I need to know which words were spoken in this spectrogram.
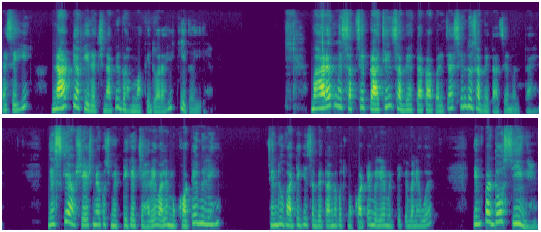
ऐसे ही नाट्य की रचना भी ब्रह्मा के द्वारा ही की गई है। भारत में सबसे प्राचीन सभ्यता का परिचय सिंधु सभ्यता से मिलता है, जिसके अवशेष में कुछ मिट्टी के चेहरे वाले मुखौटे मिले हैं। सिंधु घाटी की सभ्यता में कुछ मुखौटे मिले हैं, मिट्टी के बने हुए, जिन पर दो सींग हैं।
